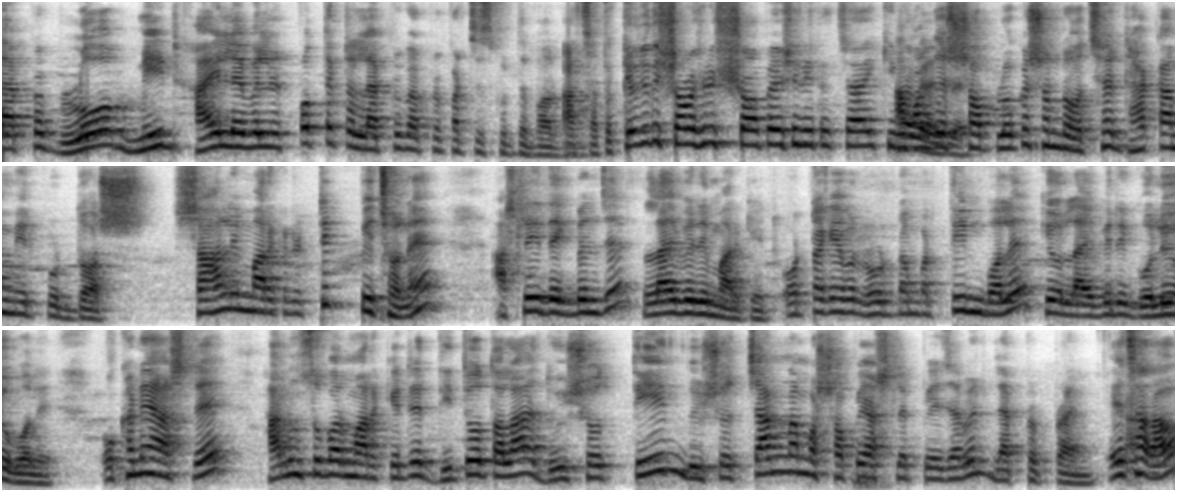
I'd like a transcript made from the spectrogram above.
ল্যাপটপ লো মিড হাই লেভেলের প্রত্যেকটা ল্যাপটপ আপনি পারচেস করতে পারবেন। আচ্ছা তো কেউ যদি সরাসরি শপে এসে নিতে চায় কি আমাদের শপ লোকেশনটা হচ্ছে ঢাকা মিরপুর দশ শাহালি মার্কেটের ঠিক পিছনে। আসলেই দেখবেন যে লাইব্রেরি মার্কেট ওটাকে এবার রোড নাম্বার তিন বলে কেউ লাইব্রেরি গলিও বলে। ওখানে আসলে হারুন সুপার মার্কেটের দ্বিতীয় তলায় দুইশো তিন দুইশো চার নম্বর শপে আসলে পেয়ে যাবেন ল্যাপটপ প্রাইম। এছাড়াও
